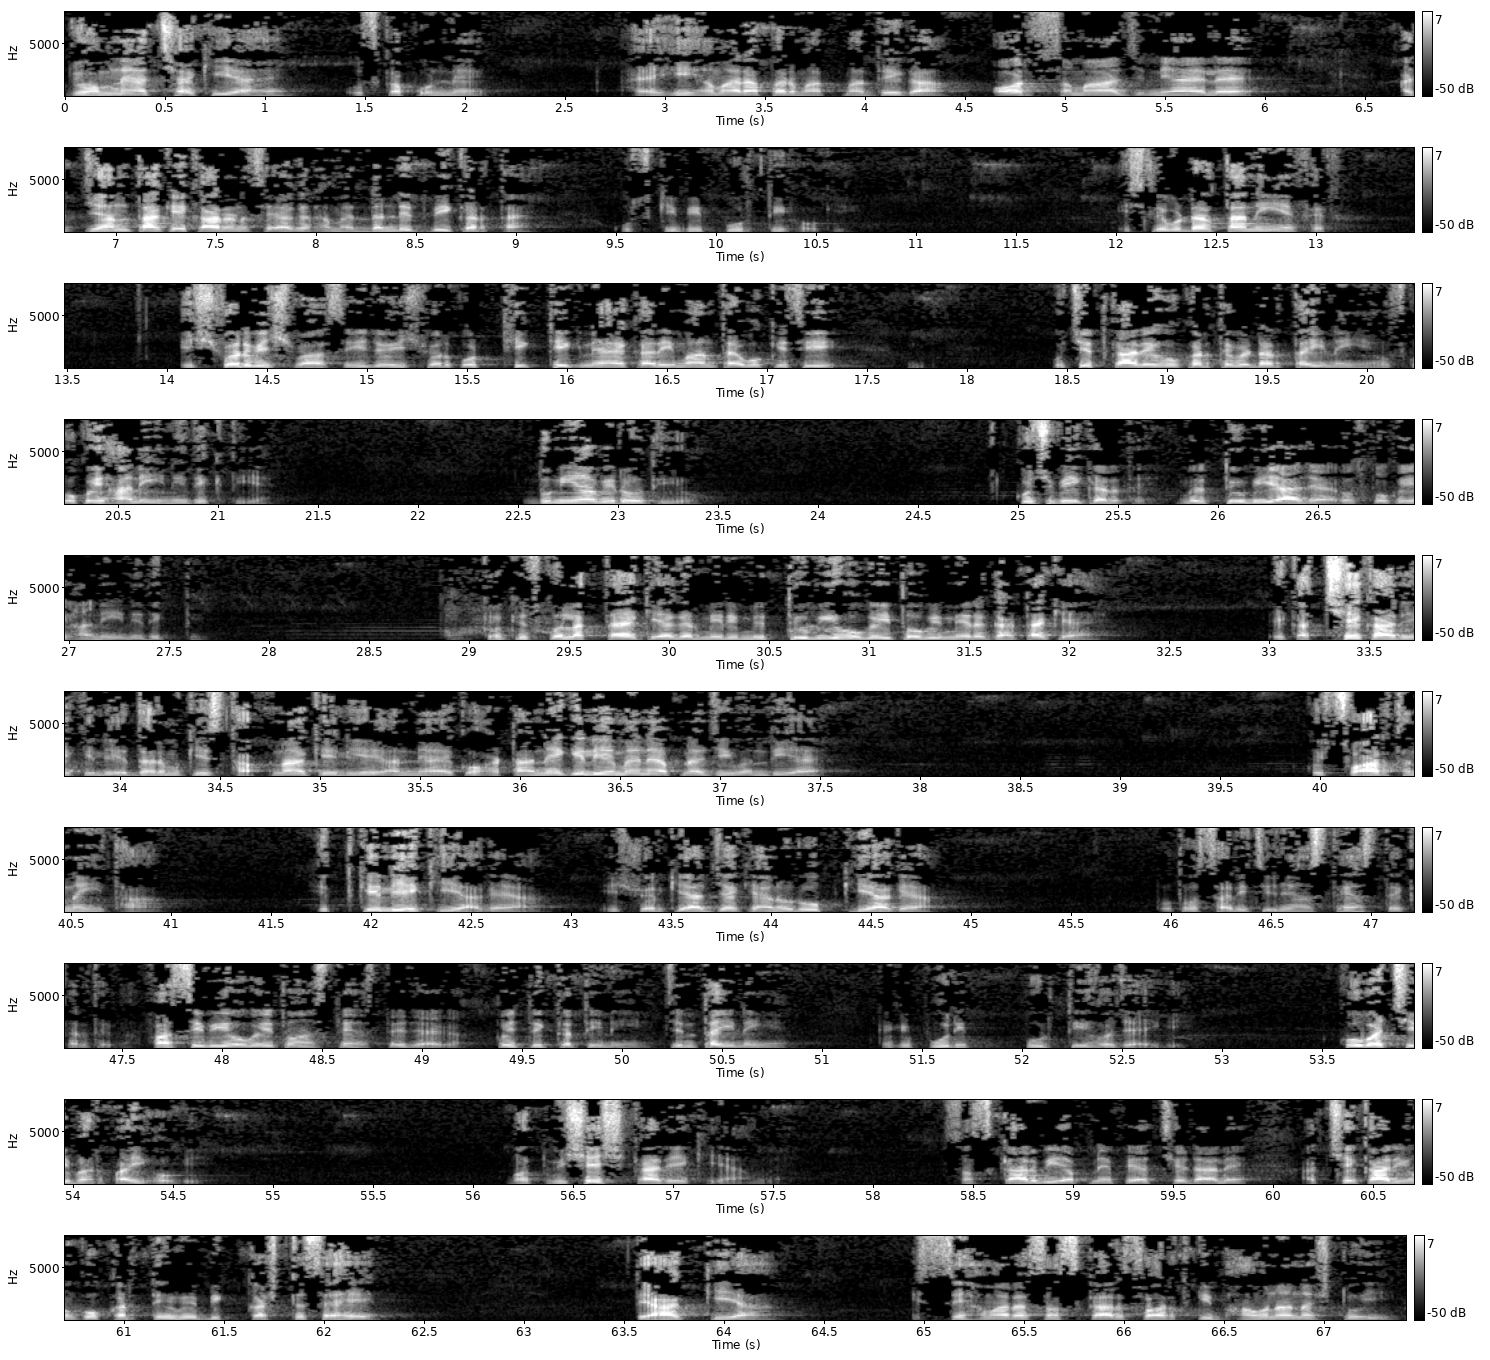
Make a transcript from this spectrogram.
जो हमने अच्छा किया है, उसका पुण्य है ही हमारा, परमात्मा देगा और समाज न्यायालय अज्ञानता के कारण से अगर हमें दंडित भी करता है, उसकी भी पूर्ति होगी। इसलिए वो डरता नहीं है फिर। ईश्वर विश्वासी, जो ईश्वर को ठीक ठीक न्यायकारी मानता है, वो किसी उचित कार्य को करते हुए डरता ही नहीं है। उसको कोई हानि ही नहीं दिखती है। दुनिया विरोधी हो। कुछ भी करते मृत्यु भी आ जाए, उसको कोई हानि ही नहीं दिखती। क्योंकि उसको लगता है कि अगर मेरी मृत्यु भी हो गई तो भी मेरा घाटा क्या है? एक अच्छे कार्य के लिए, धर्म की स्थापना के लिए, अन्याय को हटाने के लिए मैंने अपना जीवन दिया है। कोई स्वार्थ नहीं था। हित के लिए किया गया। ईश्वर की आज्ञा के अनुरूप किया गया तो तो सारी चीज़ें हँसते हँसते कर देगा। फांसी भी हो गई तो हँसते हँसते जाएगा। कोई दिक्कत ही नहीं है, चिंता ही नहीं है, क्योंकि पूरी पूर्ति हो जाएगी। खूब अच्छी भरपाई होगी। बहुत विशेष कार्य किया हमने। संस्कार भी अपने पे अच्छे डाले, अच्छे कार्यों को करते हुए भी कष्ट सहे, त्याग किया, इससे हमारा संस्कार स्वार्थ की भावना नष्ट हुई,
